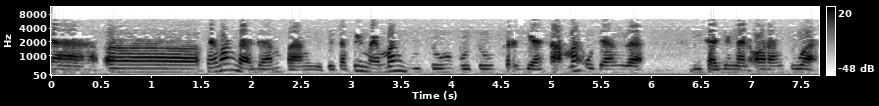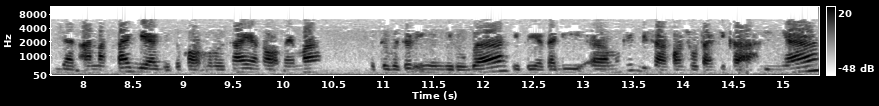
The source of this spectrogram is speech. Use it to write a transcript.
Nah, e, memang nggak gampang gitu, tapi memang butuh butuh kerjasama udah nggak bisa dengan orang tua dan anak saja gitu. Kalau menurut saya kalau memang betul-betul ingin dirubah gitu ya tadi mungkin bisa konsultasi ke ahlinya.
